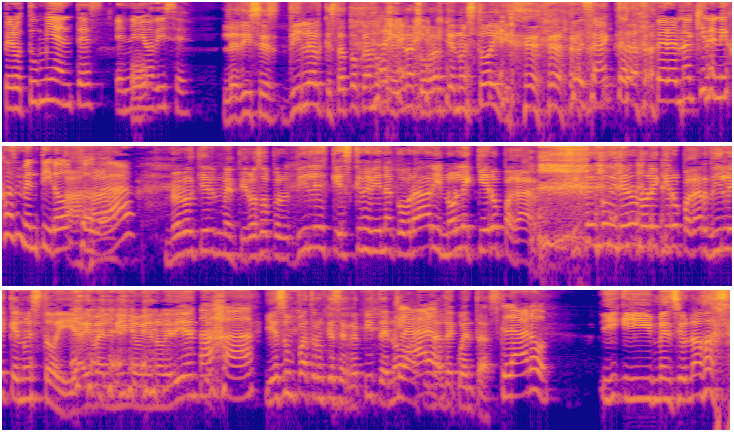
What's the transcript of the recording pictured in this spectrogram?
pero tú mientes, el niño dice, le dices, dile al que está tocando que viene a cobrar que no estoy. Exacto, pero no quieren hijos mentirosos, ¿verdad? No lo quieren mentiroso, pero dile que es que me viene a cobrar y no le quiero pagar. Si tengo dinero, no le quiero pagar, dile que no estoy. Y ahí va el niño bien obediente. Ajá. Y es un patrón que se repite, ¿no? Claro, Al final de cuentas. Claro. Y, y, mencionabas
